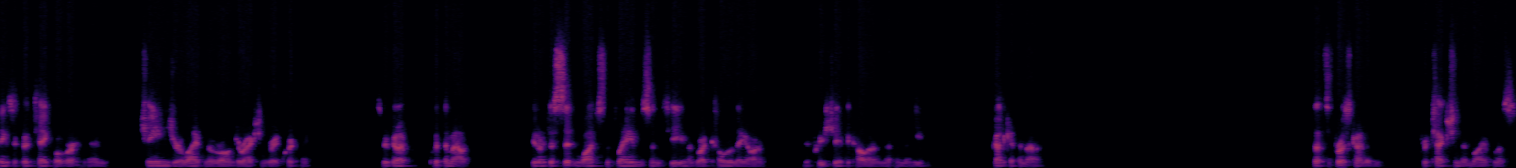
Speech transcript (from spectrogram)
things that could take over and change your life in the wrong direction very quickly. So you're going to put them out. You know, just sit and watch the flames and see what color they are, appreciate the color and the, and the heat. Got to get them out. That's the first kind of protection that mindfulness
